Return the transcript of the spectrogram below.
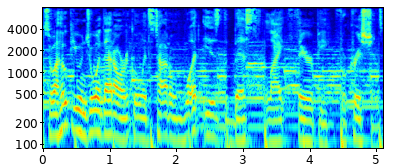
So I hope you enjoyed that article. It's titled, What is the Best Light Therapy for Christians?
